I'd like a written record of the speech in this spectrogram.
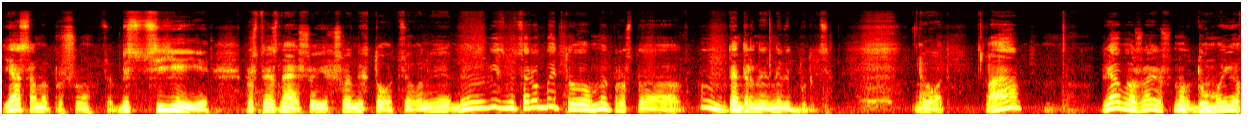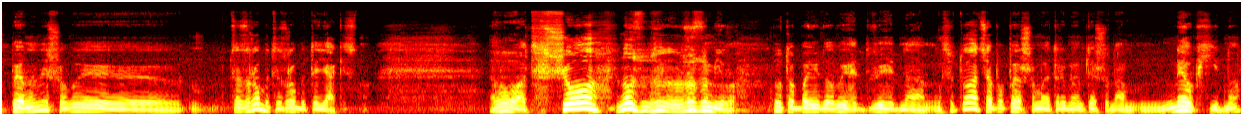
Я саме прошу, без цієї, просто я знаю, що якщо ніхто цього не, не візьметься робити, то ми просто, ну, тендер не, не відбудеться. От. А я вважаю, що, ну, думаю, впевнений, що ви це зробите, зробите якісно. От. Що, ну, зрозуміло. Тут вигідна ситуація. По-перше, ми отримуємо те, що нам необхідно.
